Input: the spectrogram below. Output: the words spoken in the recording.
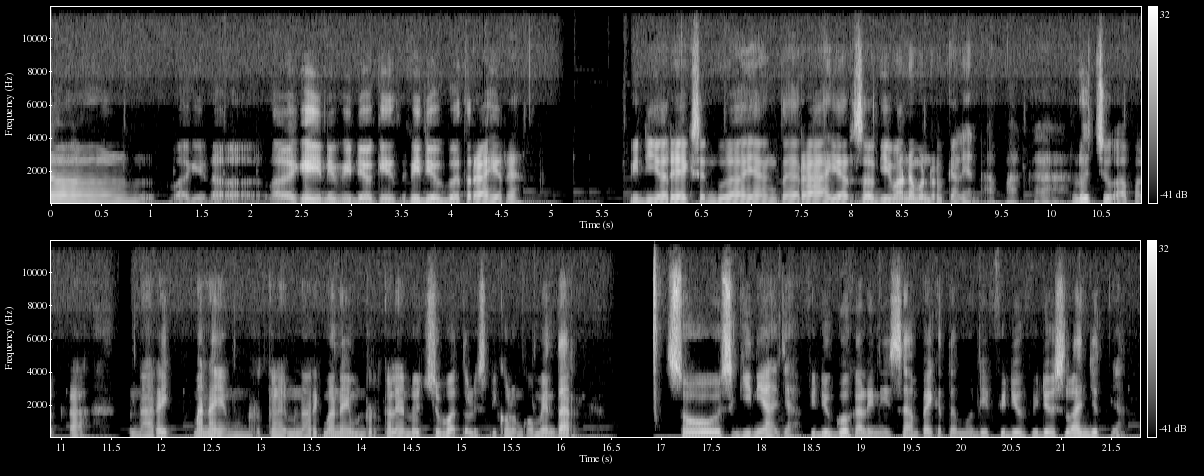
all, fuck it all. Oke, ini video video gue terakhir ya. Video reaction gue yang terakhir. So, gimana menurut kalian? Apakah lucu? Apakah menarik? Mana yang menurut kalian menarik? Mana yang menurut kalian lucu? Coba tulis di kolom komentar. So, segini aja video gue kali ini. Sampai ketemu di video-video selanjutnya.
